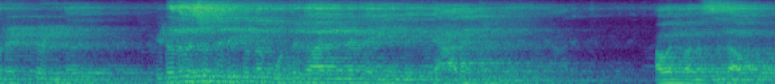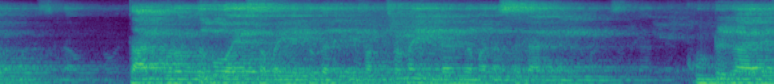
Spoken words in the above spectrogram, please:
ബ്രെഡ് ഉണ്ട് ഇടതുവശത്തിരിക്കുന്ന കൂട്ടുകാരന്റെ കയ്യിൽ ക്യാരറ്റ് ഉണ്ട്. അവൻ മനസ്സിലാവും താൻ പുറത്തു പോയ സമയത്ത് തനിക്ക് ഭക്ഷണം ഇല്ലെന്ന് മനസ്സിലാക്കി കൂട്ടുകാര്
